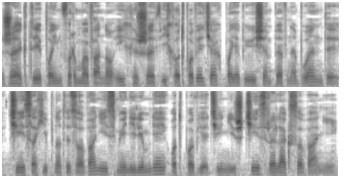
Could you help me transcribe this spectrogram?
że gdy poinformowano ich, że w ich odpowiedziach pojawiły się pewne błędy, ci zahipnotyzowani zmienili mniej odpowiedzi niż ci zrelaksowani.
